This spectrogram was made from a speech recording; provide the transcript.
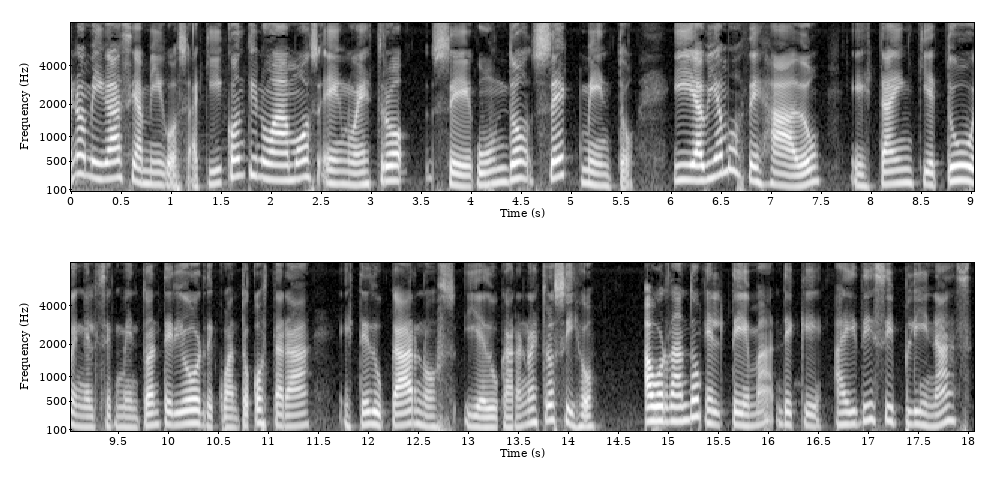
Bueno, amigas y amigos, aquí continuamos en nuestro segundo segmento. Y habíamos dejado esta inquietud en el segmento anterior de cuánto costará este educarnos y educar a nuestros hijos, abordando el tema de que hay disciplinas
